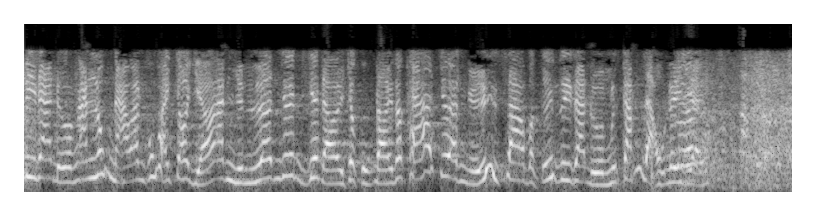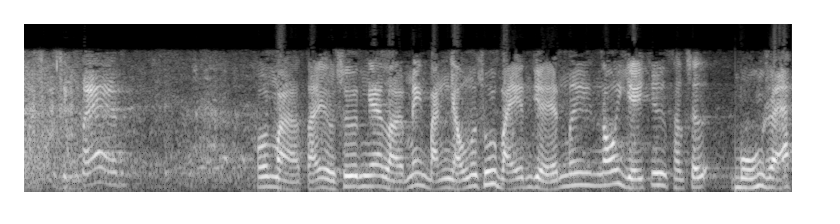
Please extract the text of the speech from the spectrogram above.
Đi ra đường anh lúc nào anh cũng phải cho vợ anh nhìn lên với, với đời cho cuộc đời nó khá chứ anh nghĩ sao mà cứ đi ra đường nó cắm đầu đi vậy? Đừng té em. Thôi mà tại hồi xưa anh nghe lời mấy bạn nhậu nó suối bậy anh về anh mới nói vậy chứ thật sự. Muộn rồi anh.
